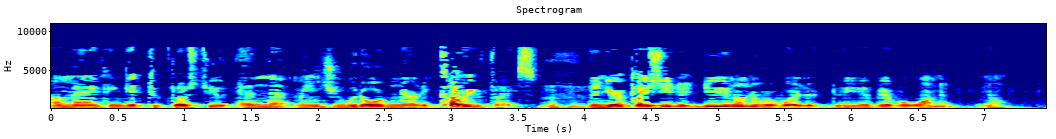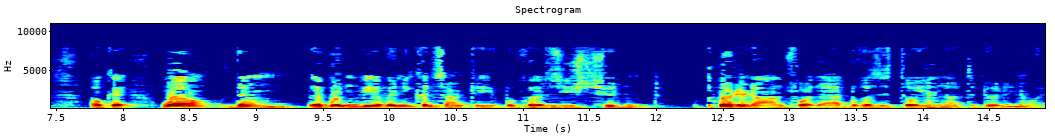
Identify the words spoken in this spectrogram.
a man can get too close to you, and that means you would ordinarily cover your face. In your case, you, do- you don't ever wear it, do you? Have you ever worn it? No? Okay, well, then it wouldn't be of any concern to you, because you shouldn't put it on for that, because it's told you not to do it anyway.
